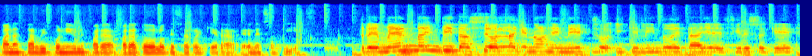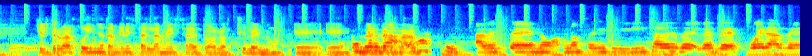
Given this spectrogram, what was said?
van a estar disponibles para, para todo lo que se requiera en esos días. Tremenda invitación la que nos han hecho y qué lindo detalle decir eso que, que el trabajo niño también está en la mesa de todos los chilenos. Eh, eh, es, verdad, A veces no, no se visibiliza desde, desde fuera de,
